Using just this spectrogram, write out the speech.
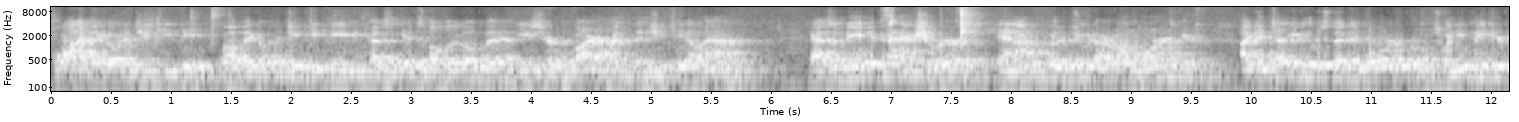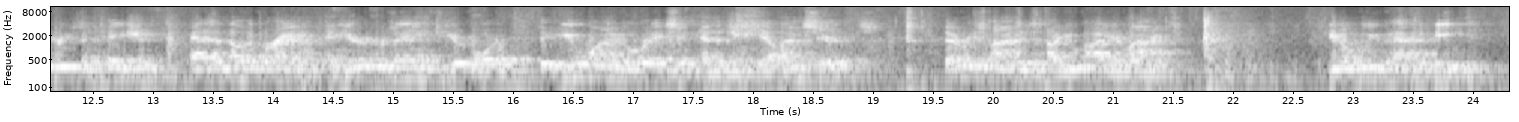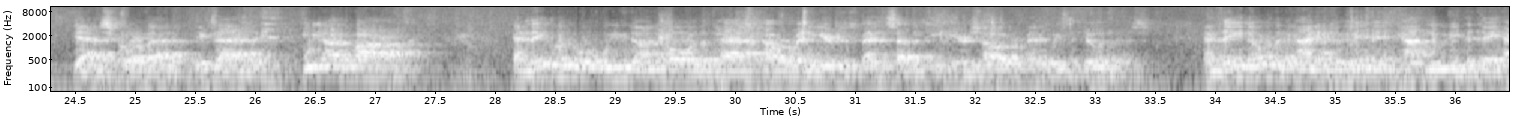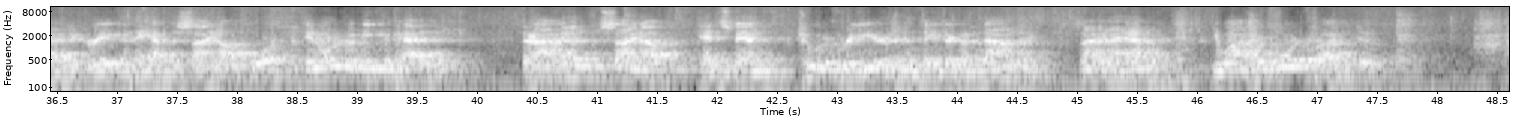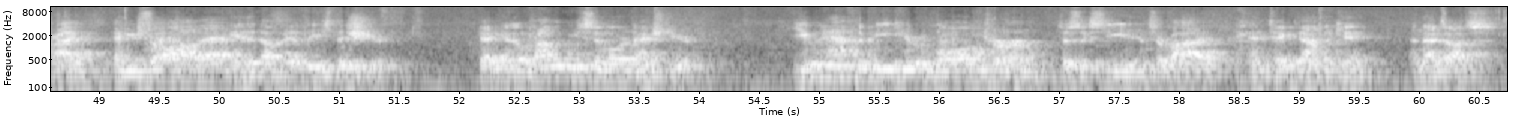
Why they go to GTD? Well, they go to GTD because it's a little bit easier environment than GTLM. As a manufacturer, and I'm going to toot our own horn here, I can tell you this, that in boardrooms, when you make your presentation as another brand, and you're presenting to your board that you want to go racing in the GTLM series, their response is, are you out of your mind? You know who you have to beat? Yes, Corvette, exactly. We are the bar. And they look at what we've done over the past, however many years it's been, 17 years, however many we've been doing this. And they know the kind of commitment and continuity that they have to create and they have to sign up for in order to be competitive. They're not going to sign up and spend two or three years and think they're going to dominate. It's not going to happen. You watch what Ford tried to do. right? And you saw how that ended up, at least this year. Okay, and it'll probably be similar next year. You have to be here long-term to succeed and survive and take down the king, and that's us.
